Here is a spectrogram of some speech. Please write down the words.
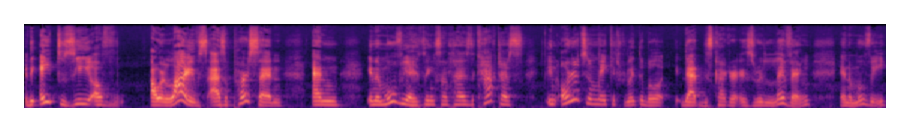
the A to Z of our lives as a person. And in a movie, I think sometimes the characters, in order to make it relatable that this character is really living in a movie,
